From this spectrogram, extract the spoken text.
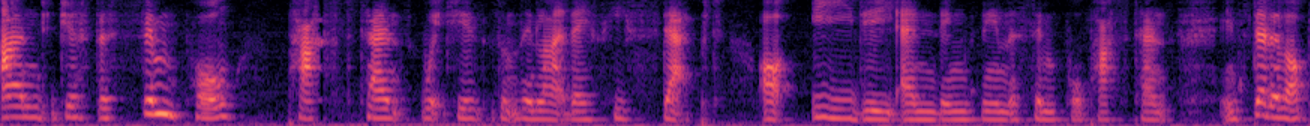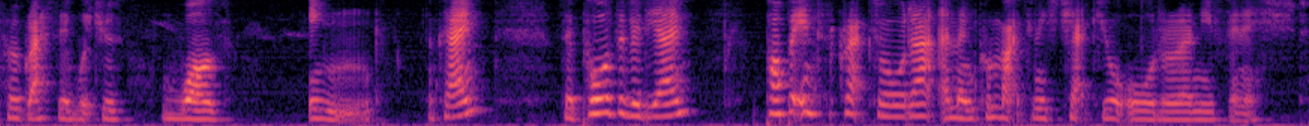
And just the simple past tense, which is something like this. He stepped our ed endings being the simple past tense instead of our progressive which was was ing okay? So pause the video pop it into the correct order and then come back to me to check your order and you've finished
